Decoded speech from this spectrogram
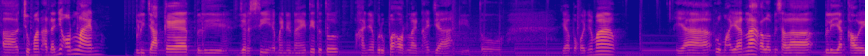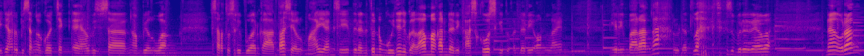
uh, cuman adanya online beli jaket, beli jersey Man United itu tuh hanya berupa online aja gitu. Ya pokoknya mah ya lumayan lah kalau misalnya beli yang KW aja harus bisa ngegocek eh harus bisa ngambil uang 100 ribuan ke atas ya lumayan sih. Dan itu nunggunya juga lama kan dari kaskus gitu kan dari online ngirim barang. Ah rudat lah itu sebenarnya apa nah orang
